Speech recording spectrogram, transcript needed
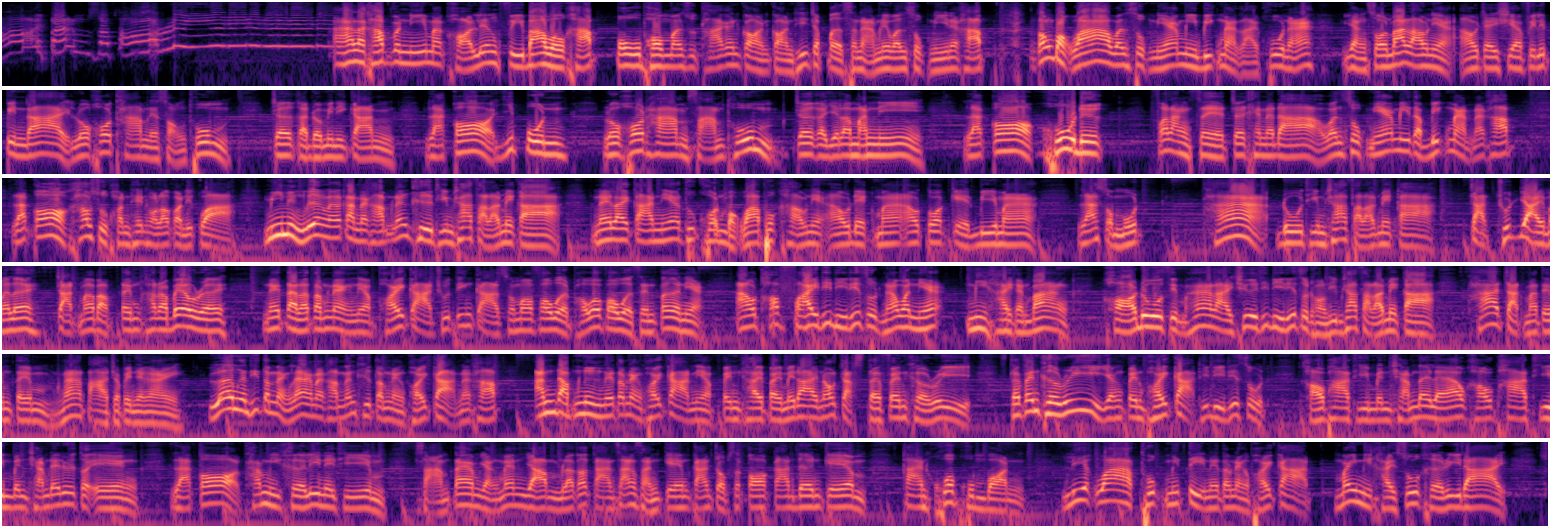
ตายเป็นสตอรี่เอาละครับ วันนี้มาขอเรื่องฟีบ้าเวิลด์คัพปูพรมวันสุดท้ายกันก่อนก่อนที่จะเปิดสนามในวันศุกร์นี้นะครับ ต้องบอกว่าวันศุกร์นี้มีบิ๊กแมตช์หลายคู่นะ อย่างโซนบ้านเราเนี่ย เอาใจเชียร์ฟิลิปปินส์ได้โลโก้ไทม์เนี่ยสองทุ่ม เจอกับโดมินิกัน แล้วก็ญี่ปุ่นโลโก้ไทม์สามทุ่ม เจอกับเยอรมนีแล้วก็คู่ดึก ฝรั่งเศสเจอแคนาดา วันศุกร์นี้มีแต่บิ๊กแมตช์นะครับ แล้วก็เข้าสู่คอนเทนต์ของเราก่อนดีกว่า มีหนึ่งเรื่องแล้วกันนะครับ นั่นคือทีมชาติสหรัฐอเมริกา ในรายการนี้ทุกคนบอกว่าพวกเขาเนี่ยเอาเด็กมาเอาตัวเกรด B มา และสมมุติถ้าดูทีมชาติสหรัฐอเมริกา จัดชุดใหญ่มาเลย จัดมาแบบเต็มคาราเบลเลย ในแต่ละตำแหน่งเนี่ยพอยต์การ์ดชูตติ้งการ์ดสมอลฟอร์เวิร์ดพาวเวอร์ฟอร์เวิร์ดเซนเตอร์เนี่ยเอาท็อปไฟที่ดีที่สุดนะวันนี้ มีใครกันบ้าง ขอดู 15 รายชื่อที่ดีที่สุดของทีมชาติสหรัฐอเมริกา ถ้าจัดมาเต็มๆ หน้าตาจะเป็นยังไง เริ่มกันที่ตำแหน่งแรกนะครับ นั่นคือตำแหน่งพอยต์การ์ดนะครับอันดับหนึ่งในตำแหน่งพอยต์การ์ดเนี่ยเป็นใครไปไม่ได้นอกจากสเตเฟนเคอร์รีสเตเฟนเคอร์รียังเป็นพอยต์การ์ดที่ดีที่สุด เขาพาทีมเป็นแชมป์ได้แล้ว เขาพาทีมเป็นแชมป์ได้ด้วยตัวเอง แล้วก็ถ้ามีเคอร์รี่ในทีม 3 แต้มอย่างแม่นยำ แล้วก็การสร้างสรรค์เกม การจบสกอร์ การเดินเกม การควบคุมบอล เรียกว่าทุกมิติในตำแหน่งพอยต์การ์ดไม่มีใครสู้เคอรี่ได้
